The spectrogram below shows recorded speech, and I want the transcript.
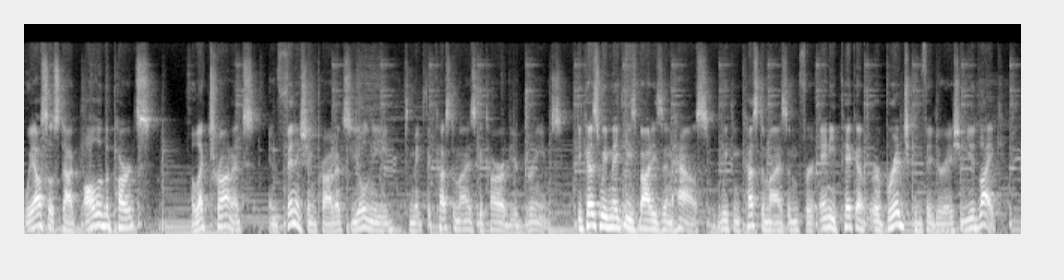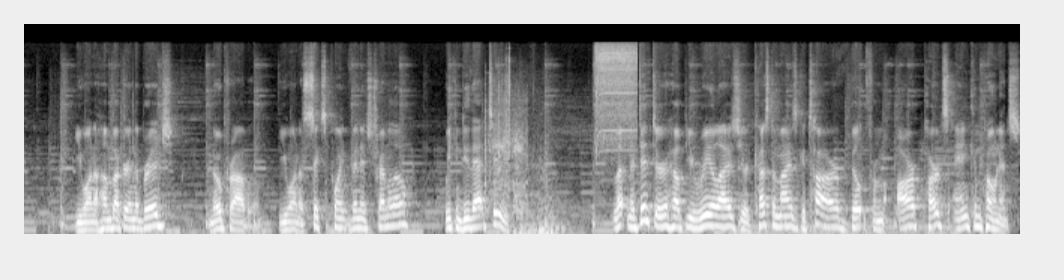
We also stock all of the parts, electronics, and finishing products you'll need to make the customized guitar of your dreams. Because we make these bodies in-house, we can customize them for any pickup or bridge configuration you'd like. You want a humbucker in the bridge? No problem. You want a six-point vintage tremolo? We can do that too. Let Madinter help you realize your customized guitar built from our parts and components.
